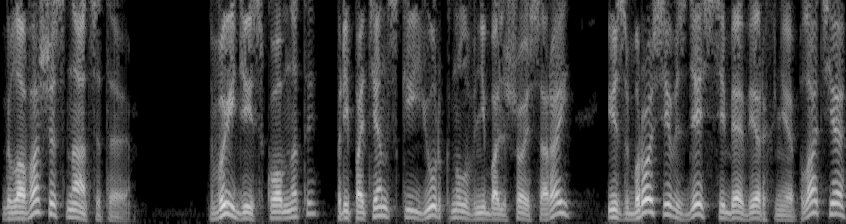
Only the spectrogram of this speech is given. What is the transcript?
Глава 16. Выйдя из комнаты, Припотенский юркнул в небольшой сарай и, сбросив здесь себя верхнее платье,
